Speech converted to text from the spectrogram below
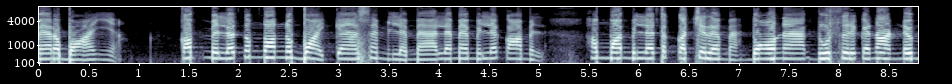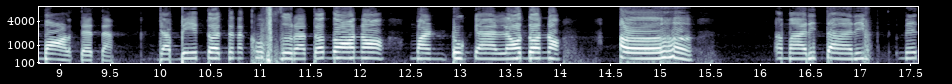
میرا بھائی ہے۔ کب ملے تم دونوں بھائی؟ کیسے ملے؟ میلے میں ملے، کہاں ملے؟ ہم ملے تو کچرے میں۔ دونوں ایک دوسرے کے نانڈے مارتے تھے جب بھی تو اتنے خوبصورت ہو دونوں، منٹو کہہ لو دونوں۔ ہماری تعریف میں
